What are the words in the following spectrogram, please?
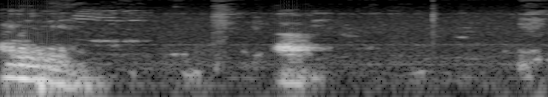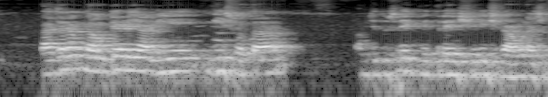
आणि बंधू गेले. राजाराम गावटे आणि आम्ही मी स्वतः आमचे दुसरे एक मित्र आहे शिरीष रावण असे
